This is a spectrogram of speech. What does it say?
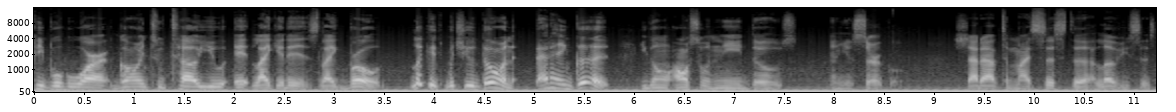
People who are going to tell you it like it is. Like, bro, look at what you're doing. That ain't good. You're gonna also need those in your circle. Shout out to my sister. I love you, sis.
